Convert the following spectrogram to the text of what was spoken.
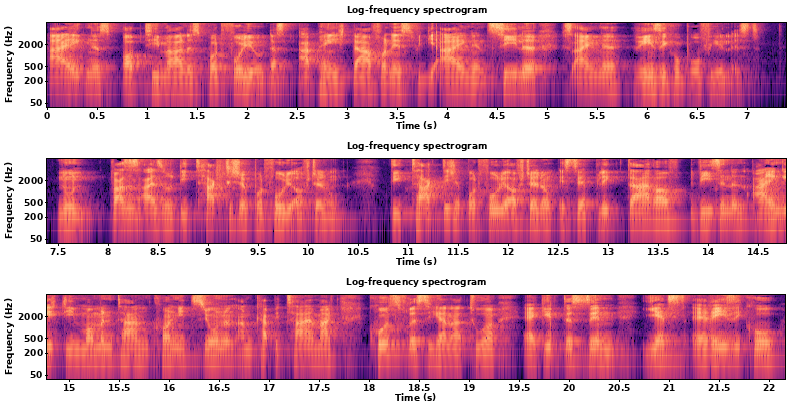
eigenes optimales Portfolio, das abhängig davon ist, wie die eigenen Ziele, das eigene Risikoprofil ist. Nun, was ist also die taktische Portfolioaufstellung? Die taktische Portfolioaufstellung ist der Blick darauf, wie sind denn eigentlich die momentanen Konditionen am Kapitalmarkt kurzfristiger Natur. Ergibt es Sinn, jetzt Risiko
